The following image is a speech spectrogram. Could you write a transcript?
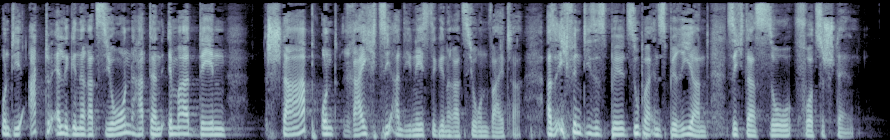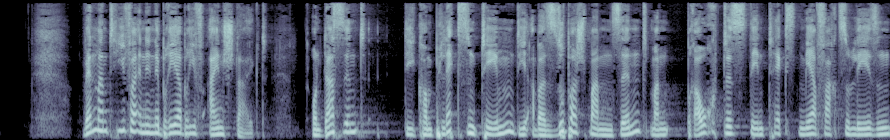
und die aktuelle Generation hat dann immer den Stab und reicht sie an die nächste Generation weiter. Also ich finde dieses Bild super inspirierend, sich das so vorzustellen. Wenn man tiefer in den Hebräerbrief einsteigt, und das sind die komplexen Themen, die aber super spannend sind. Man braucht es, den Text mehrfach zu lesen.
